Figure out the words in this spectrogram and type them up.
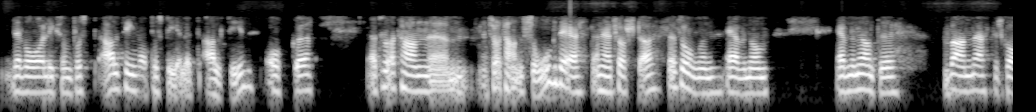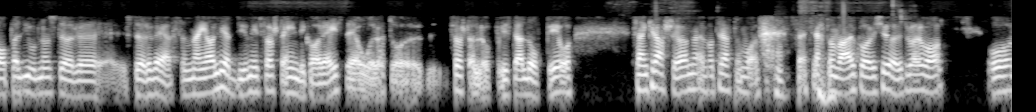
det var liksom på, allting var på spelet alltid och eh, jag tror att han, ehm, jag tror att han såg det den här första säsongen även om, även om jag inte vann mästerskap eller gjorde någon större, större väsen. Men jag ledde ju mitt första Indycar-race det året och första lopp vi ställde upp i. Och sen kraschade jag när det var 13 varv, 13 varv kvar att köra tror jag det var. Och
